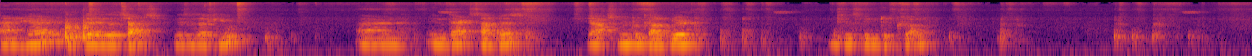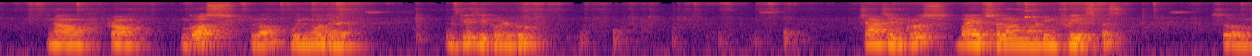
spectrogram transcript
and here there is a charge this is a cube and in that surface he asked me to calculate this integral. Now from Gauss law we know that this is equal to charge enclosed by epsilon naught in free space. So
